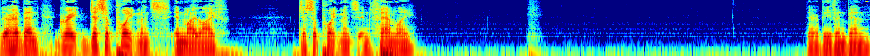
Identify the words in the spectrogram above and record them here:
There have been great disappointments in my life, disappointments in family. There have even been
